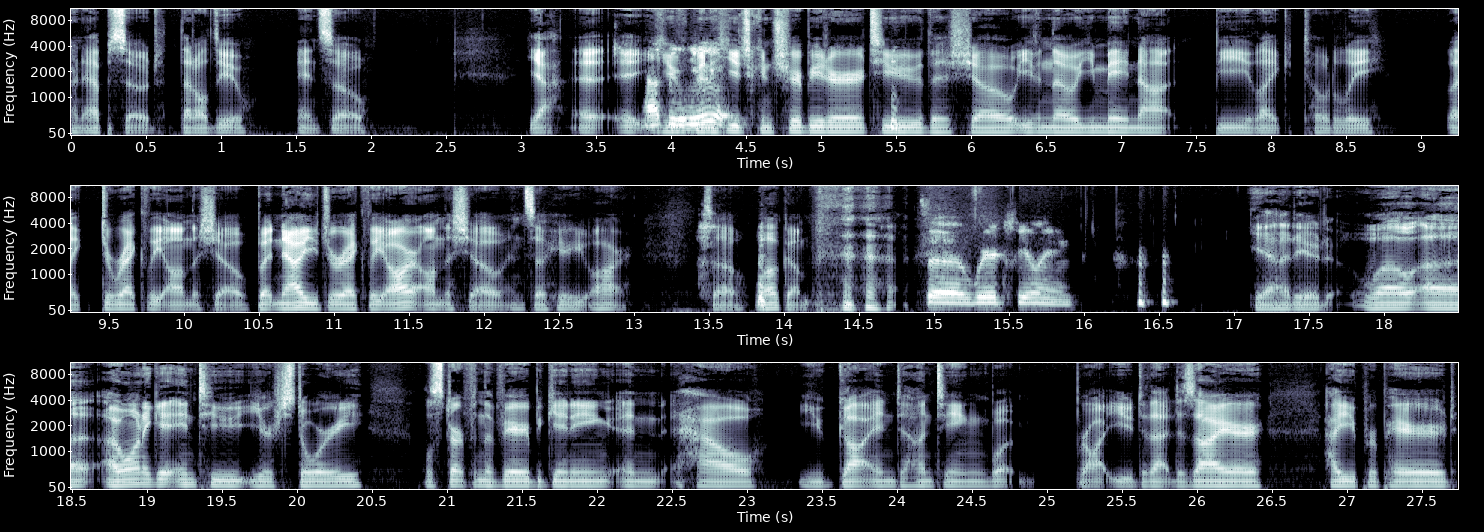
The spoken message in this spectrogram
an episode that I'll do. And so, yeah, it, it, you've been a huge contributor to the show, even though you may not be like totally like directly on the show, but now you directly are on the show. And so here you are. So welcome. it's a weird feeling. Yeah, dude. Well, uh, I want to get into your story. We'll start from the very beginning and how you got into hunting, what brought you to that desire, how you prepared,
